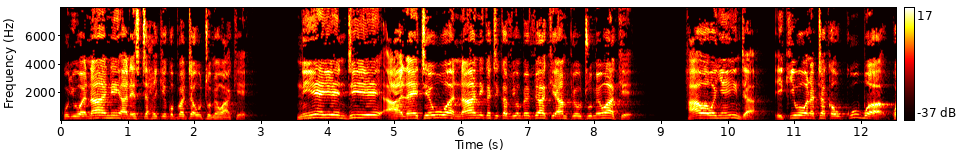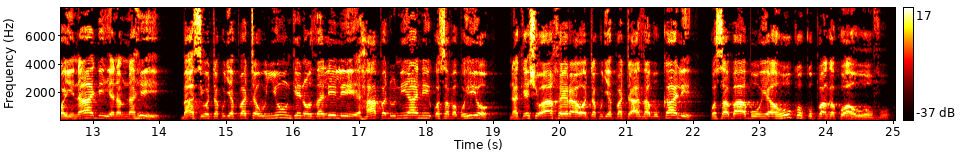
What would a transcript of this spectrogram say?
kujua nani anastahiki kupata utume wake. Ni yeye ndiye anayeteua nani katika viumbe vyake ampe utume wake. Hawa wenye inda, ikiwa wanataka ukubwa kwa inadi ya namna hii, basi watakujapata unyonge na udhalili hapa duniani kwa sababu hiyo, na kesho akhera watakujapata adhabu kali kwa sababu ya huko kupanga kwa uovu.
